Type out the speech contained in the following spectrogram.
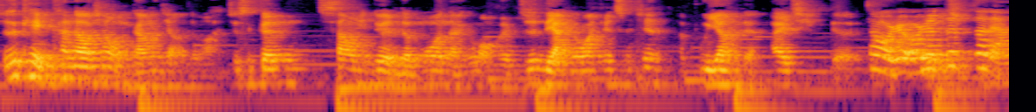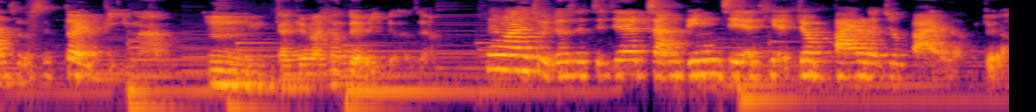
就是可以看到，像我们刚刚讲的嘛，就是跟上一对冷漠男跟挽回，就是两个完全呈现很不一样的爱情的。但我觉得，我觉得这这两组是对比嘛。嗯，感觉蛮像对比的这样。另外一组就是直接斩钉截铁就掰了就掰了。对啊。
